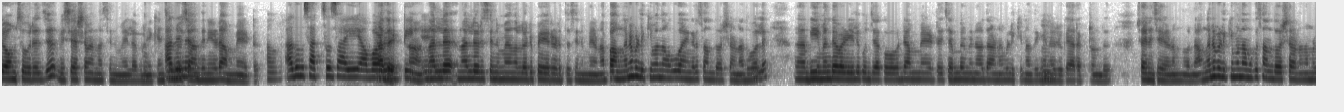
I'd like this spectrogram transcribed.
ടോം സൂരജ് വിശേഷം എന്ന സിനിമയിൽ അഭിനയിക്കാൻ ചാന്ദിനിയുടെ അമ്മയായിട്ട്. അതും സക്സസ് ആയി അവാർഡ് കിട്ടി. ആ, നല്ല നല്ലൊരു സിനിമ എന്നുള്ളൊരു പേരെടുത്ത സിനിമയാണ്. അപ്പൊ അങ്ങനെ വിളിക്കുമ്പോൾ നമുക്ക് ഭയങ്കര സന്തോഷമാണ് അതുപോലെ ഭീമന്റെ വഴിയിൽ കുഞ്ചാക്കോവിന്റെ അമ്മയായിട്ട് ചെമ്പൻ വിനോദാണ് വിളിക്കുന്നത്. ഇങ്ങനെ ഒരു ക്യാരക്ടർ ഉണ്ട്. ഷൈനി ചെയ്യണം എന്ന് പറഞ്ഞാൽ അങ്ങനെ വിളിക്കുമ്പോൾ നമുക്ക് സന്തോഷമാണ് നമ്മൾ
